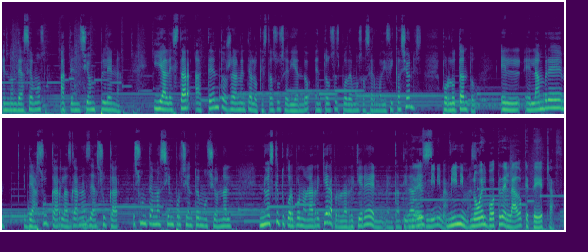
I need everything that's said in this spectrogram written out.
en donde hacemos atención plena. Y al estar atentos realmente a lo que está sucediendo, entonces podemos hacer modificaciones. Por lo tanto, el, el hambre de azúcar, las ganas de azúcar, es un tema 100% emocional. No es que tu cuerpo no la requiera, pero la requiere en, en cantidades mínimas. mínimas. No el bote de helado que te echas.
